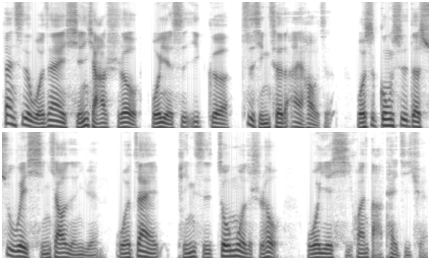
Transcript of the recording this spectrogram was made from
但是我在闲暇的时候，我也是一个自行车的爱好者。我是公司的数位行销人员。我在平时周末的时候，我也喜欢打太极拳。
